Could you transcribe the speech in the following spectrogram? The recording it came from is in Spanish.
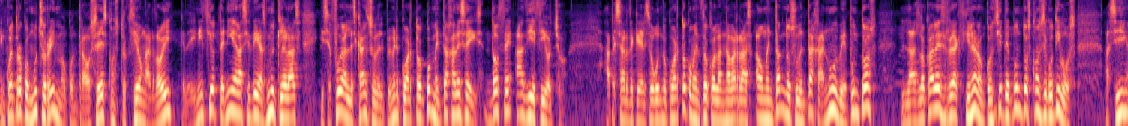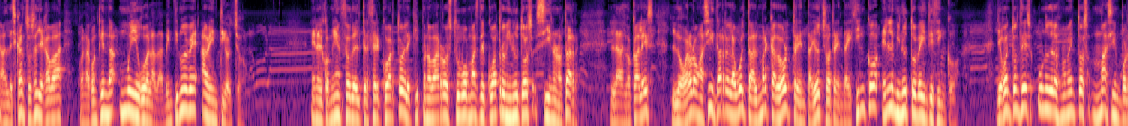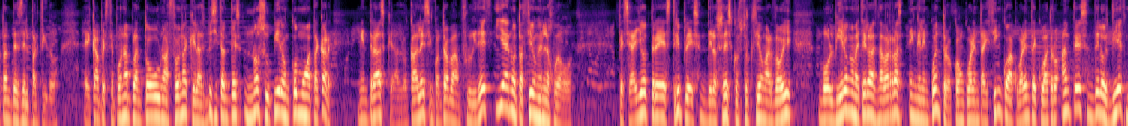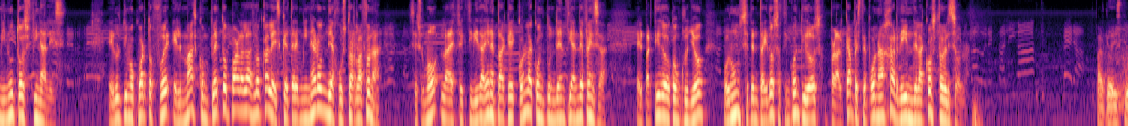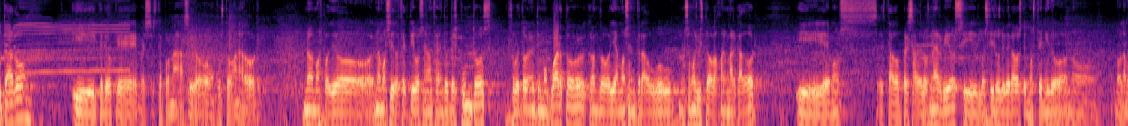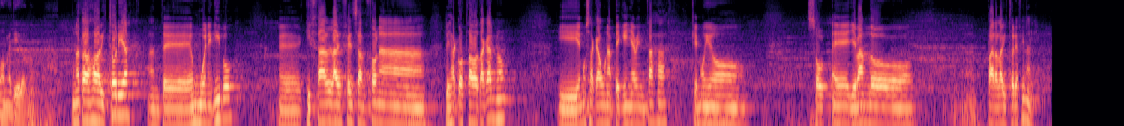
Encuentro con mucho ritmo contra Osés Construcción Ardoy, que de inicio tenía las ideas muy claras y se fue al descanso del primer cuarto con ventaja de 6, 12 a 18. A pesar de que el segundo cuarto comenzó con las navarras aumentando su ventaja a 9 puntos, las locales reaccionaron con 7 puntos consecutivos. Así, al descanso se llegaba con la contienda muy igualada, 29 a 28. En el comienzo del tercer cuarto, el equipo navarro estuvo más de 4 minutos sin anotar. Las locales lograron así darle la vuelta al marcador 38 a 35 en el minuto 25. Llegó entonces uno de los momentos más importantes del partido. El CAP Estepona plantó una zona que las visitantes no supieron cómo atacar, mientras que las locales encontraban fluidez y anotación en el juego. Pese a ello, tres triples de los seis Construcción Ardoy volvieron a meter a las navarras en el encuentro, con 45 a 44 antes de los 10 minutos finales. El último cuarto fue el más completo para las locales, que terminaron de ajustar la zona. Se sumó la efectividad en ataque con la contundencia en defensa. El partido concluyó con un 72 a 52 para el CAP Estepona Jardín de la Costa del Sol. Partido disputado y creo que pues, Estepona ha sido un justo ganador. No hemos, podido, no hemos sido efectivos en el lanzamiento de tres puntos, sobre todo en el último cuarto, cuando ya hemos entrado, nos hemos visto abajo en el marcador y hemos estado presa de los nervios y los tiros liberados que hemos tenido no, no la hemos metido. Una trabajada victoria ante un buen equipo. Eh, quizás la defensa en zona les ha costado atacarnos y hemos sacado una pequeña ventaja que hemos ido eh, llevando para la victoria final.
